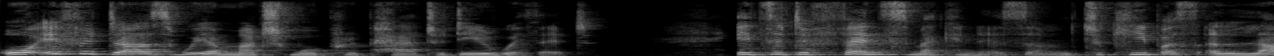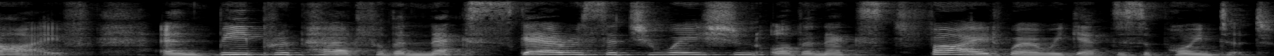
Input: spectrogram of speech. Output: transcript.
Or if it does, we are much more prepared to deal with it. It's a defense mechanism to keep us alive and be prepared for the next scary situation or the next fight where we get disappointed.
